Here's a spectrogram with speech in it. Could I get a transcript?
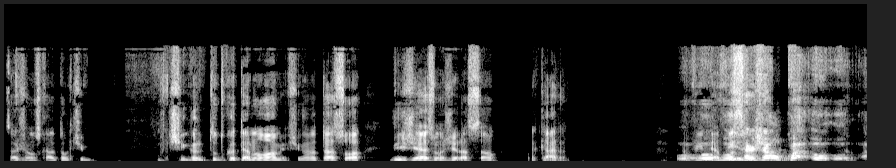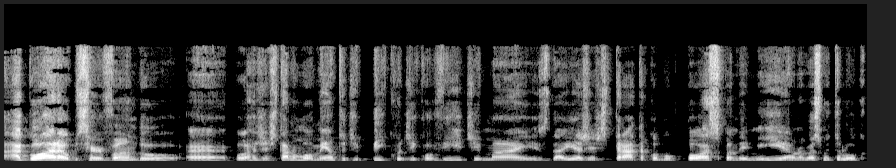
Sérgio, os caras estão te xingando tudo que eu tenho nome, xingando até a sua vigésima geração. Mas, cara, Ô, ô, ô Sérgio, agora observando, é, porra, a gente está no momento de pico de Covid, mas daí a gente trata como pós-pandemia, é um negócio muito louco.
